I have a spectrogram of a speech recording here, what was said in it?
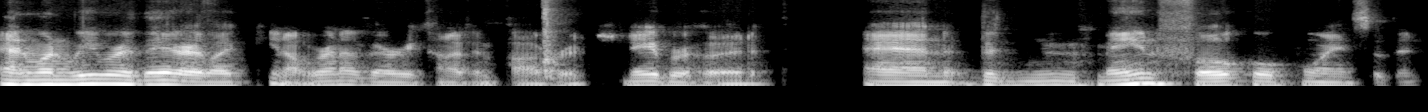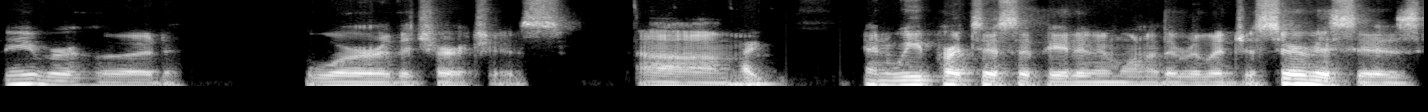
and when we were there, like, you know, we're in a very kind of impoverished neighborhood. And the main focal points of the neighborhood were the churches. Um, right. And we participated in one of the religious services.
